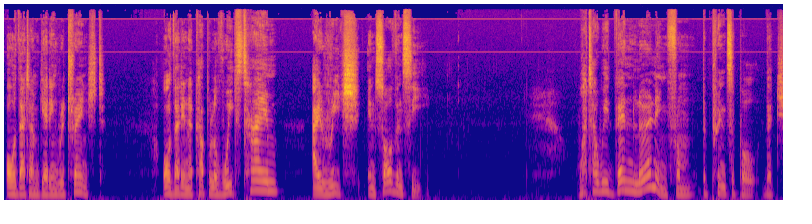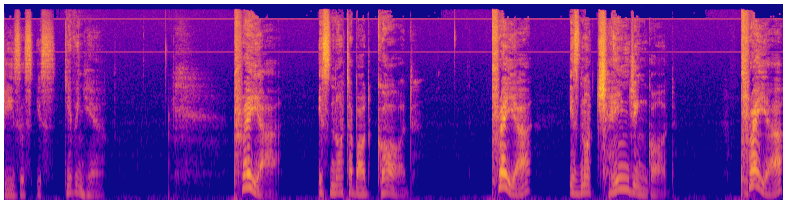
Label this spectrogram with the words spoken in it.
or that I'm getting retrenched or that in a couple of weeks' time I reach insolvency. What are we then learning from the principle that Jesus is giving here? Prayer is not about God. Prayer is not changing God. Prayer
